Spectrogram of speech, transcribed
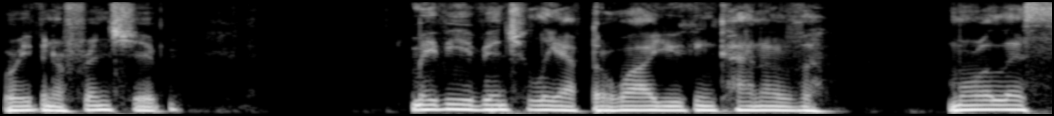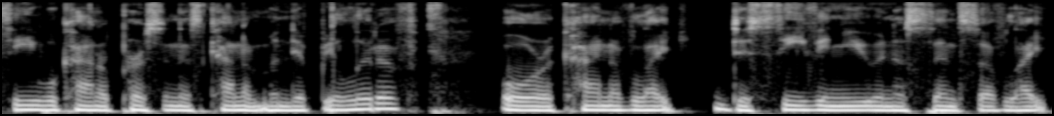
or even a friendship. Maybe eventually, after a while, you can kind of more or less see what kind of person is kind of manipulative or kind of like deceiving you in a sense of like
